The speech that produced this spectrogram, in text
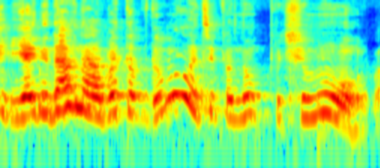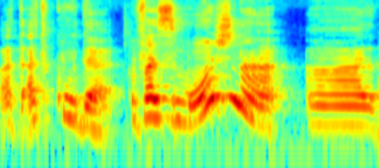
Я недавно об этом думала, типа, ну почему, От, откуда? Возможно, э,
